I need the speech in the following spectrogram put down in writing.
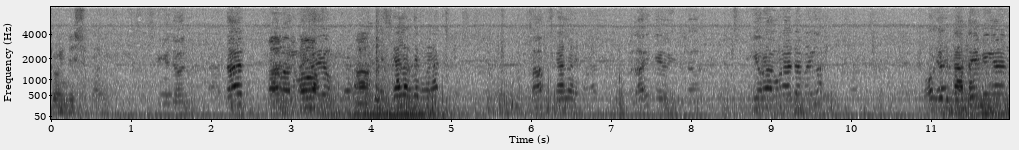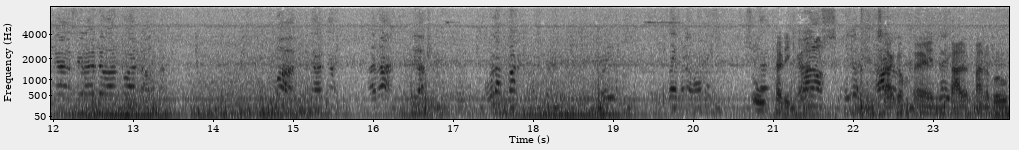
Going this way. Sige doon. Tad! Tama tayo. Skalar tayo muna. Ha? Skalar. Wala kayo. Gira ko na damay lang. Oh, itu kata. Timingan nga sirado ang kuhan. Ah. Ma, nagkaka. Ana, Ilan? wala pa. Uy, uy, mana apa? It's all um pedicabs ah. in Tagum, in eh, Pal- Malibu,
